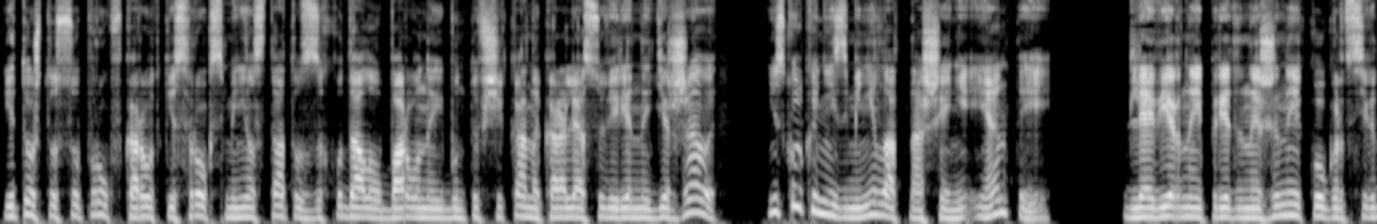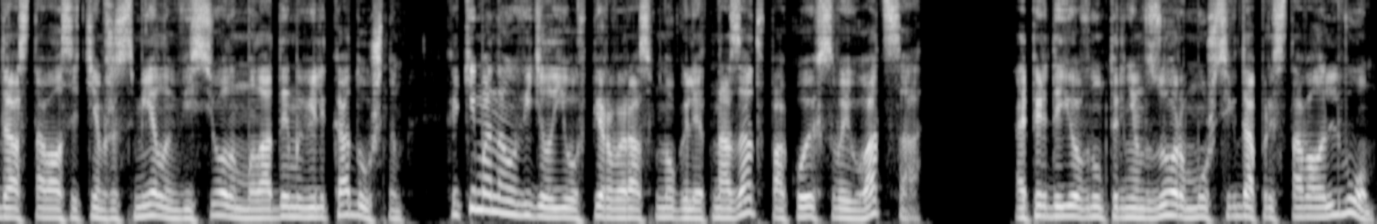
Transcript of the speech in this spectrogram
И то, что супруг в короткий срок сменил статус захудалого барона и бунтовщика на короля суверенной державы, нисколько не изменило отношения и Антеи. Для верной и преданной жены Когорт всегда оставался тем же смелым, веселым, молодым и великодушным, каким она увидела его в первый раз много лет назад в покоях своего отца. А перед ее внутренним взором муж всегда представал львом,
